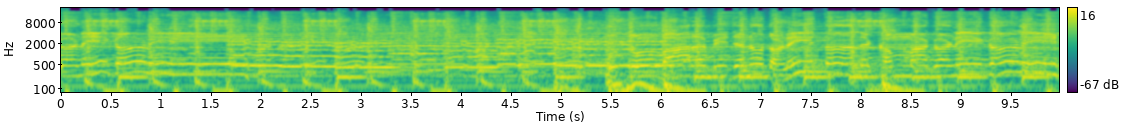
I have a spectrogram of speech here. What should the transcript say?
ગણી ગણી. તો બાર બીજનો ધણી તન, ખમ્મા ગણી ગણી.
